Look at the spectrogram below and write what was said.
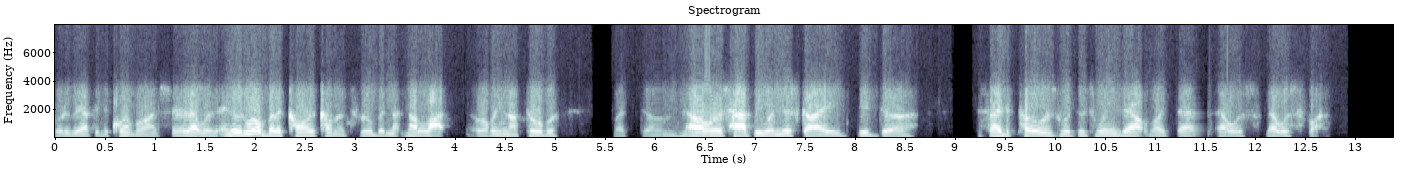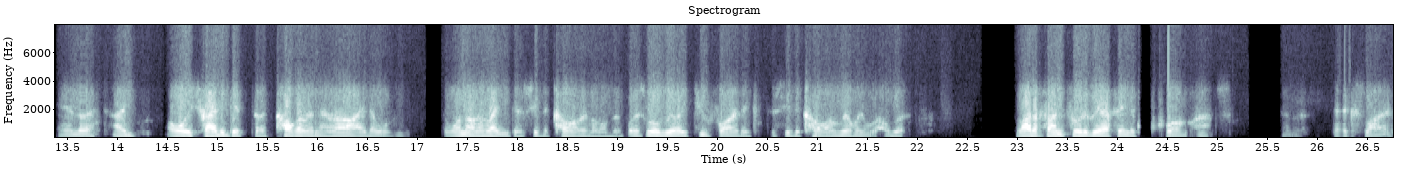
photographing the cormorants there. That was, and there was a little bit of color coming through, but not, not a lot early in October. But um, I was happy when this guy did uh, decide to pose with his wings out like that. That was that was fun. And uh, I always try to get the color in their eye. The, the one on the right, you can see the color a little bit, but it's a little really too far to, to see the color really well. But a lot of fun photographing the cormorants. Next slide.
